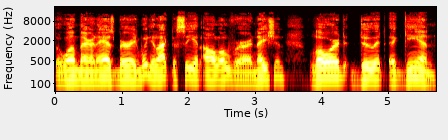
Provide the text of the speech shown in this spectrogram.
the one there in Asbury. And wouldn't you like to see it all over our nation? Lord, do it again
